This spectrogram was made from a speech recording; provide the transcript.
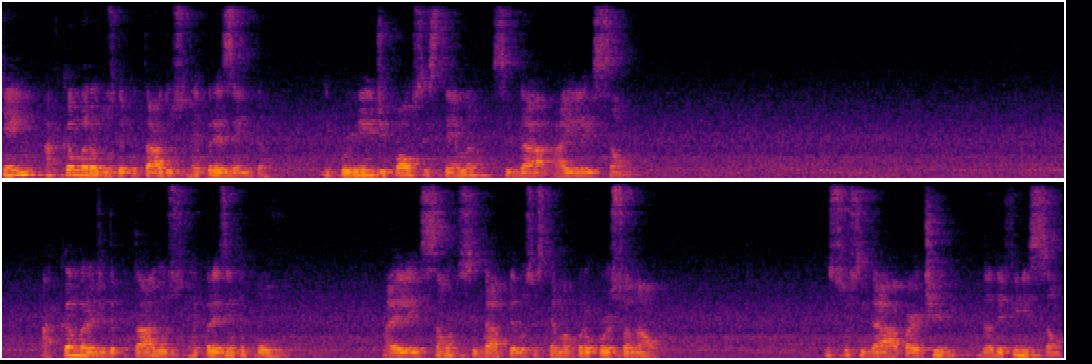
Quem a Câmara dos Deputados representa e por meio de qual sistema se dá a eleição? A Câmara de Deputados representa o povo. A eleição se dá pelo sistema proporcional. Isso se dá a partir da definição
